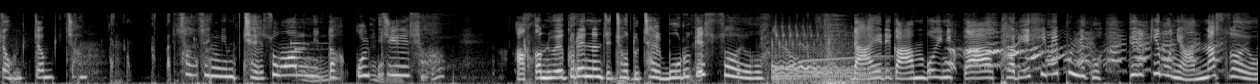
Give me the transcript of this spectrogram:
점점점. 선생님 죄송합니다. 꼴찌해서. 아깐 왜 그랬는지 저도 잘 모르겠어요. 나엘이가 안 보이니까 다리에 힘이 풀리고 뛸 기분이 안 났어요.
